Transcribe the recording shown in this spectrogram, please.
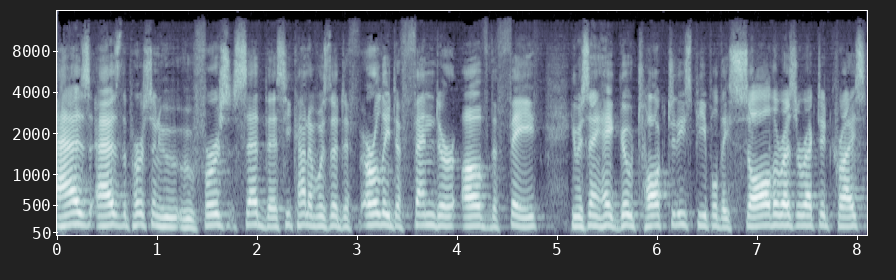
as, as the person who, who first said this, he kind of was the def- early defender of the faith. He was saying, hey, go talk to these people. They saw the resurrected Christ.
